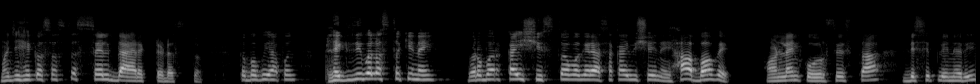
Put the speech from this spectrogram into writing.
म्हणजे हे कसं असतं? सेल्फ डायरेक्टेड असतं. तर बघूया आपण फ्लेक्झिबल असतं की नाही? बरोबर? काही शिस्त वगैरे असा काही विषय नाही. हा अभाव आहे. ऑनलाईन कोर्सेसचा डिसिप्लिनरी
